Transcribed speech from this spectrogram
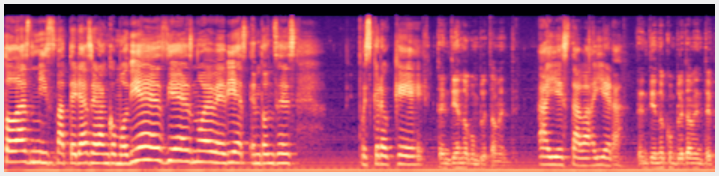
todas mis materias eran como 10, 10, 9, 10. Entonces, pues creo que... Te entiendo completamente. Ahí estaba, ahí era. Te entiendo completamente.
